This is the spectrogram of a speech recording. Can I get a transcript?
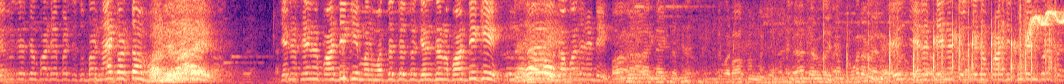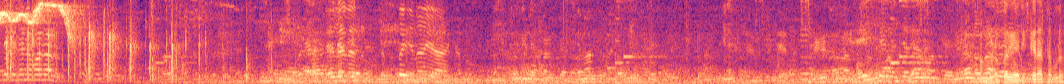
తెలుగుదేశం పార్టీ అభ్యర్థి సుబ్బాడి నాయకత్వం జనసేన పార్టీకి మన మద్దతు తెలుపుతున్న జనసేన పార్టీకి కాపాదనండి జనసేన తెలుగుదేశం పార్టీ కూటమి కూడా తమ్ముడు కొద్దిగా ఎడిక్కిరా తమ్ముడు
